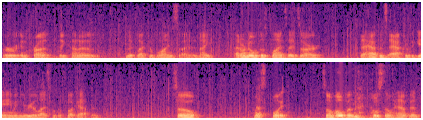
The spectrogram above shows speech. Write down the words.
or in front, they kind of neglect a blind side. And I, I don't know what those blind sides are. That happens after the game, and you realize what the fuck happened. So that's the point. So I'm hoping that those don't happen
